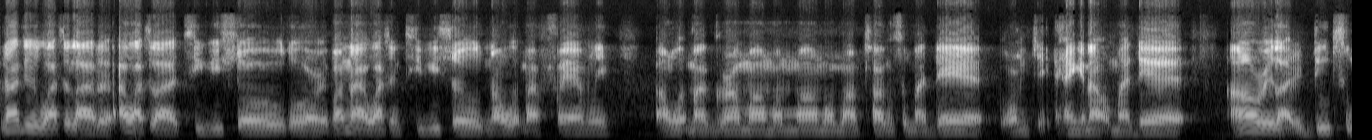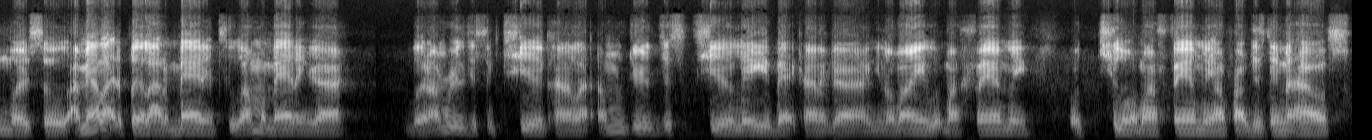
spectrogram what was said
I just watch a lot of I watch a lot of TV shows, or if I'm not watching TV shows, I'm with my family. I'm with my grandma, my mom, or I'm talking to my dad, or I'm hanging out with my dad. I don't really like to do too much. So I mean, I like to play a lot of Madden too. I'm a Madden guy, but I'm really just a chill kind of like I'm just just a chill, laid back kind of guy. You know, if I ain't with my family or chilling with my family, I'm probably just in the house.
